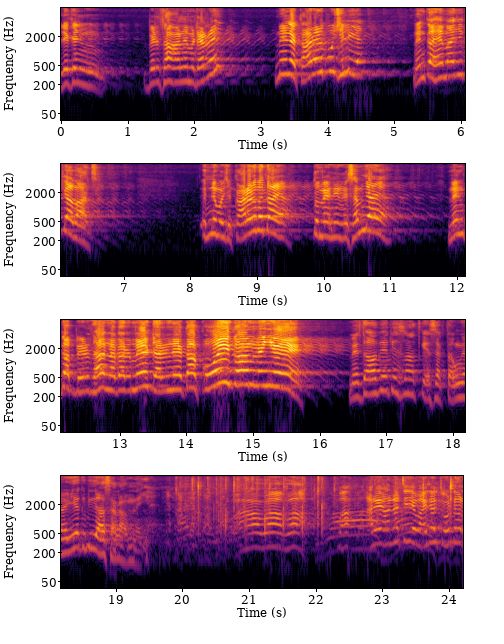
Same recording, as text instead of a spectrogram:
लेकिन बिरथा आने में डर रही? मैंने कारण पूछ लिया। मैंने कहा हेमा जी, क्या बात इसने मुझे कारण बताया तो मैंने इन्हें समझाया। मैंने कहा बिरधा नगर में डरने का कोई काम नहीं है। मैं दावे के साथ कह सकता हूँ, यहाँ एक भी आसाराम नहीं है। वाह वाह वाह अरे आना चाहिए भाईजान जोरदार।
